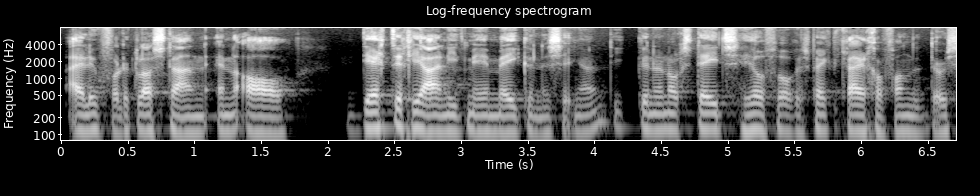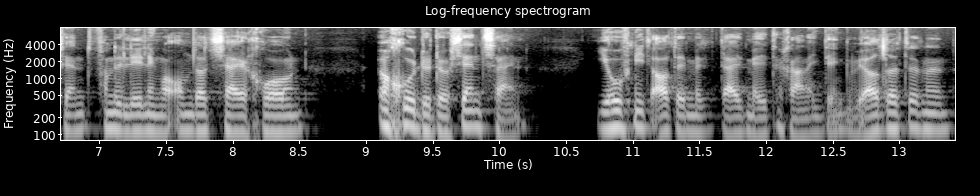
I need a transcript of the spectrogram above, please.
eigenlijk voor de klas staan en al 30 jaar niet meer mee kunnen zingen, die kunnen nog steeds heel veel respect krijgen van de docent, van de leerlingen, omdat zij gewoon een goede docent zijn. Je hoeft niet altijd met de tijd mee te gaan. Ik denk wel dat het een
